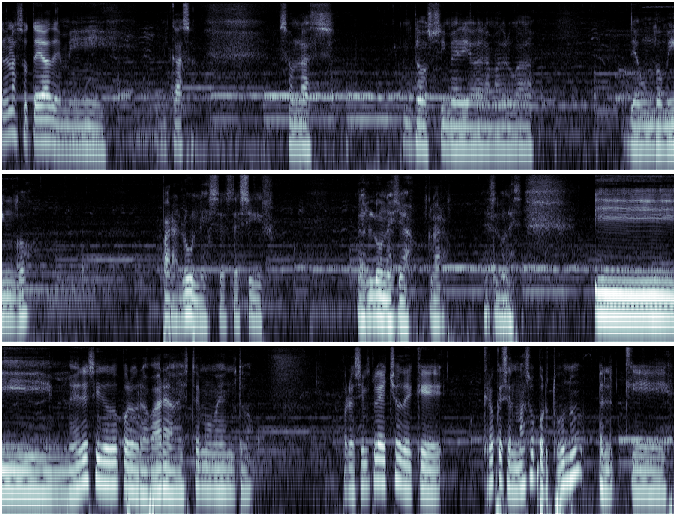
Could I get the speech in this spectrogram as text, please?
Estoy en la azotea de mi, casa. Son las dos y media de la madrugada de un domingo para lunes, es decir, es lunes ya, claro, es lunes. Y me he decidido por grabar a este momento por el simple hecho de que creo que es el más oportuno, el que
